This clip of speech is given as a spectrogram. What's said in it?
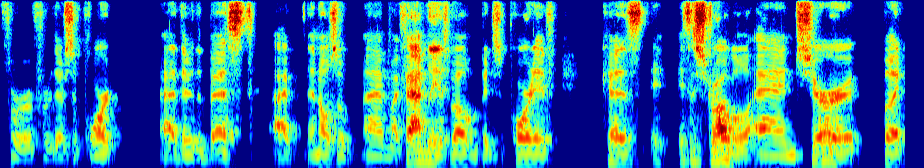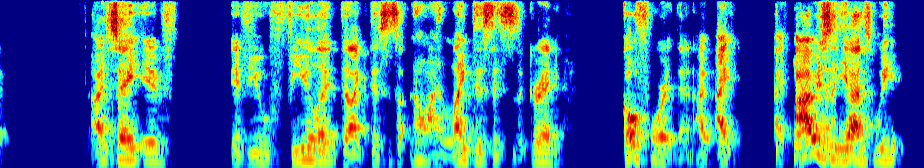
for for their support. Uh, they're the best, I, and also uh, my family as well who've been supportive because it, it's a struggle and sure, but I'd say if if you feel it like this is no, I like this, this is a great, go for it. Then. I I, I yeah, obviously yes we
